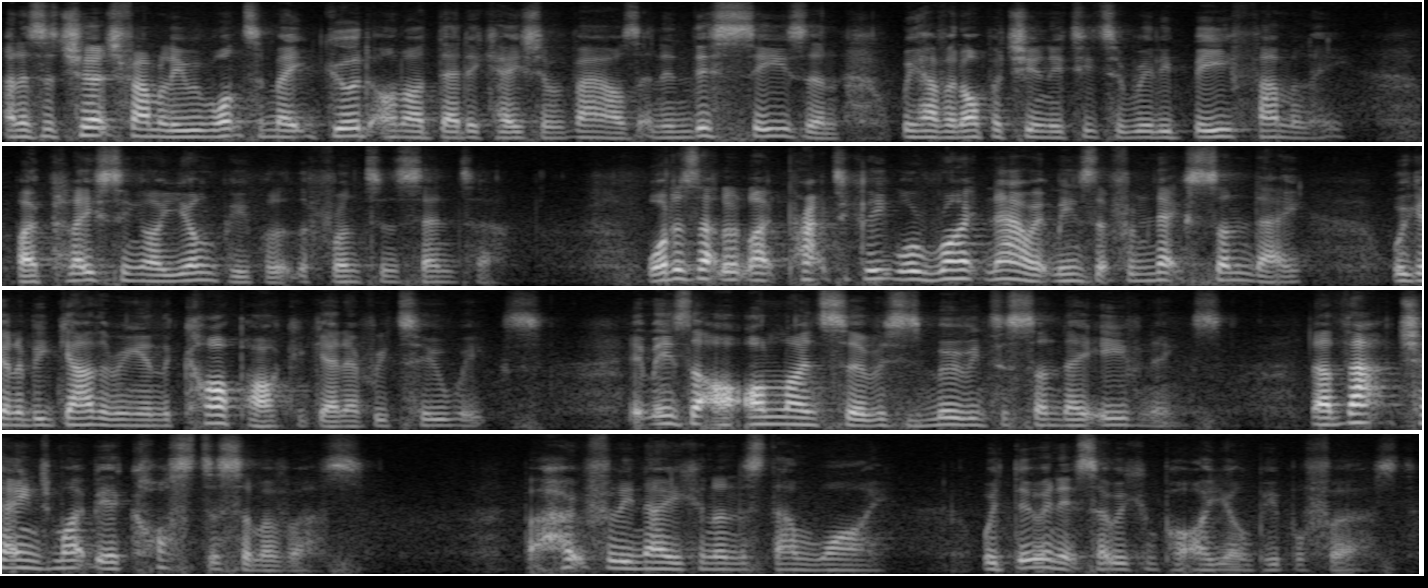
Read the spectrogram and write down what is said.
And as a church family, we want to make good on our dedication vows. And in this season, we have an opportunity to really be family by placing our young people at the front and centre. What does that look like practically? Well, right now, it means that from next Sunday, we're going to be gathering in the car park again every two weeks. It means that our online service is moving to Sunday evenings. Now, that change might be a cost to some of us, but hopefully now you can understand why. We're doing it so we can put our young people first.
